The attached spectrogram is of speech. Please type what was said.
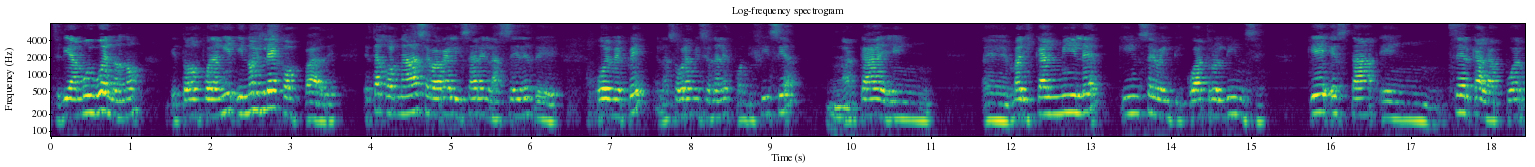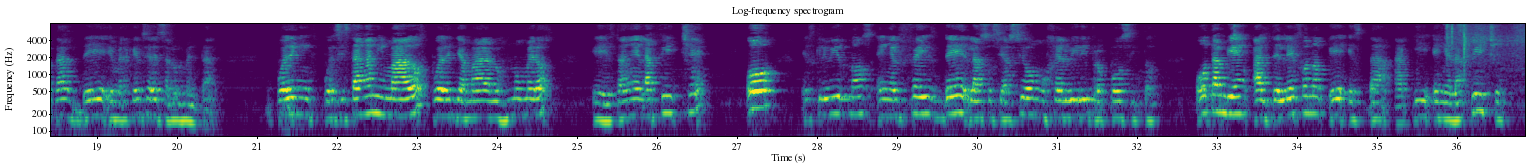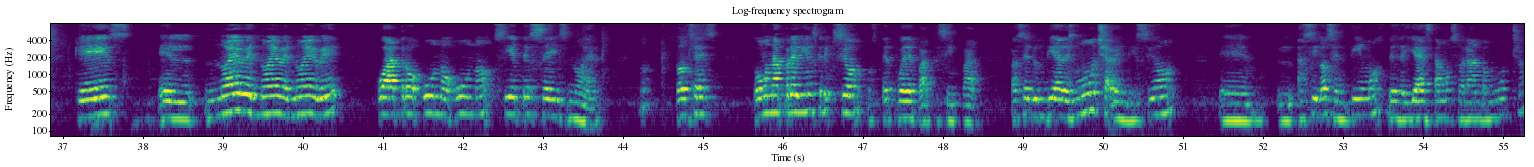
sería muy bueno, ¿no? Que todos puedan ir. Y no es lejos, Padre. Esta jornada se va a realizar en las sedes de OMP, en las Obras Misionales Pontificias, Mm. acá en eh, Mariscal Miller, 1524 Lince, que está cerca a la puerta de emergencia de salud mental. Pueden, pues si están animados, pueden llamar a los números que están en el afiche o escribirnos en el Face de la Asociación Mujer Vida y Propósito o también al teléfono que está aquí en el afiche, que es el 999-411-769. ¿no? Entonces, con una previa inscripción, usted puede participar. Va a ser un día de mucha bendición. eh, así lo sentimos. Desde ya estamos orando mucho.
